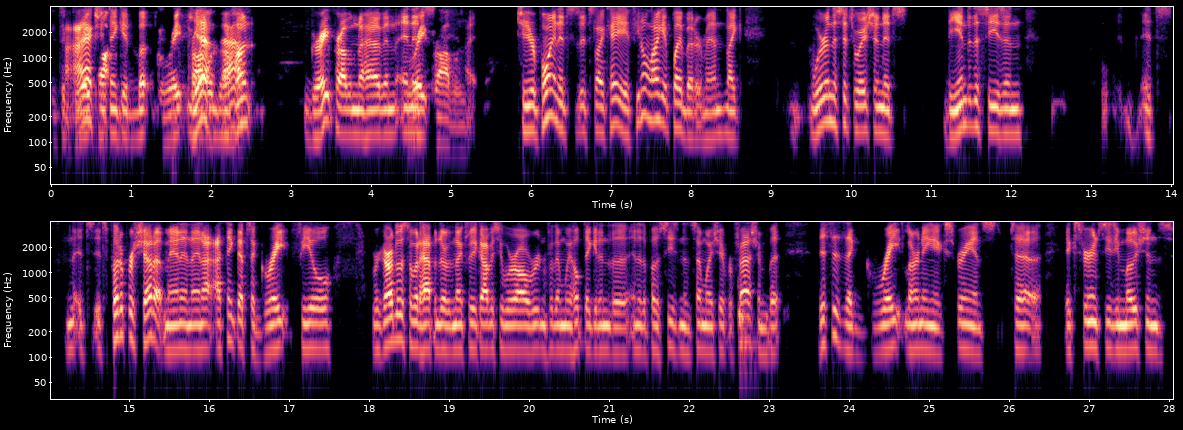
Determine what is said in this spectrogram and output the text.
it's a great, I actually pro- think it, but great yeah, problem to have. hun- great problem to have, and and great it's problem I- to your point. It's it's like, hey, if you don't like it, play better, man. Like we're in the situation. It's the end of the season. It's it's it's put up or shut up, man. And and I, I think that's a great feel, regardless of what happens over the next week. Obviously, we're all rooting for them. We hope they get into the into the postseason in some way, shape, or fashion. But this is a great learning experience to experience these emotions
